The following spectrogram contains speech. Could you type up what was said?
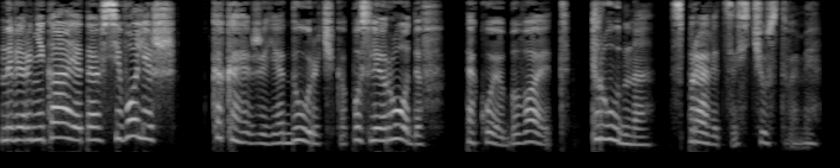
Наверняка это всего лишь... Какая же я дурочка, после родов такое бывает. Трудно справиться с чувствами.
